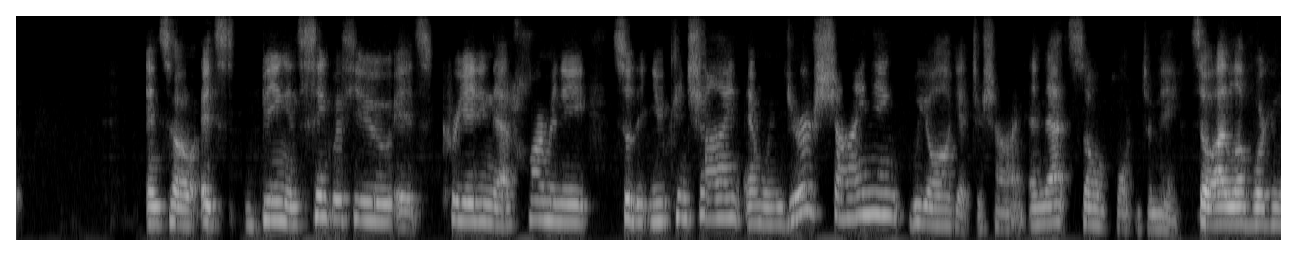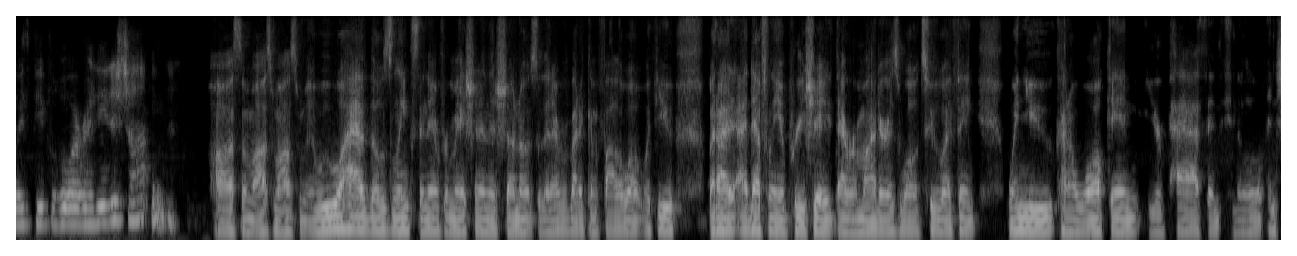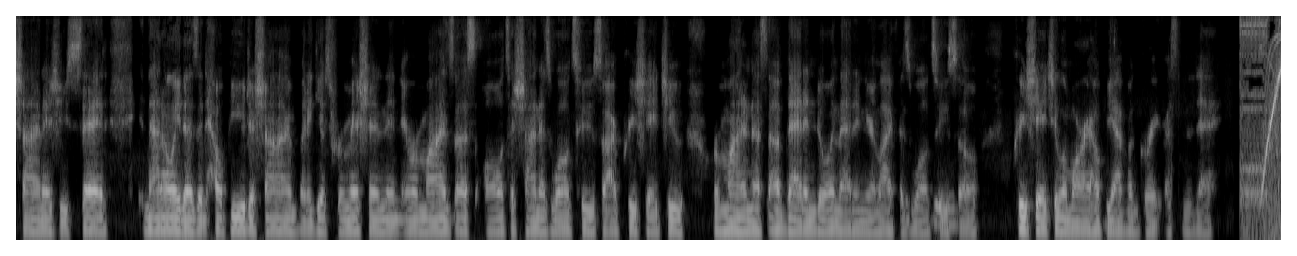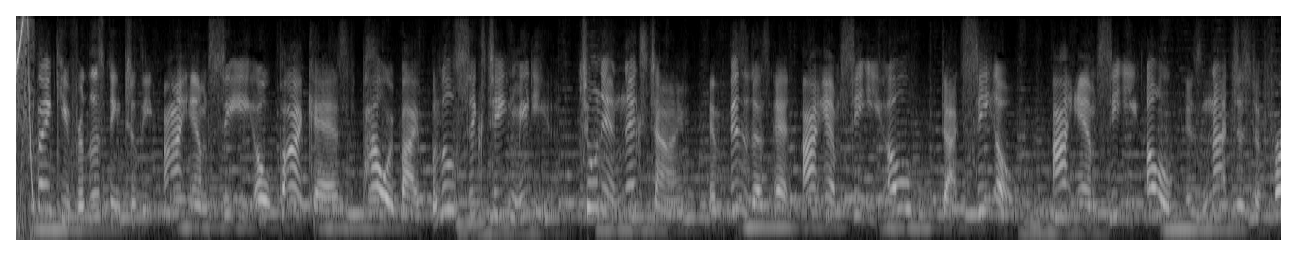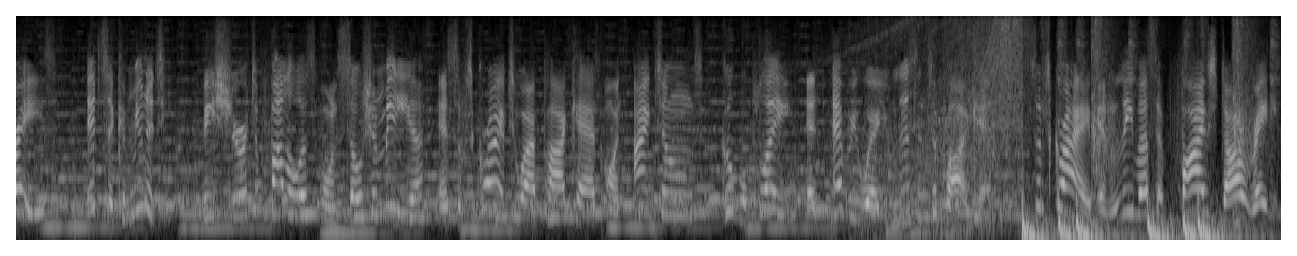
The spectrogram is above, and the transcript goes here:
And so it's being in sync with you it's creating that harmony so that you can shine. And when you're shining, we all get to shine. And that's so important to me. So I love working with people who are ready to shine. Awesome, awesome, awesome. And we will have those links and information in the show notes so that everybody can follow up with you. But I, I definitely appreciate that reminder as well too. I think when you kind of walk in your path and, and, and shine, as you said, not only does it help you to shine, but it gives permission and it reminds us all to shine as well too. So I appreciate you reminding us of that and doing that in your life as well too. Mm-hmm. So Appreciate you, Lamar. I hope you have a great rest of the day. Thank you for listening to the I Am CEO podcast powered by Blue 16 Media. Tune in next time and visit us at imceo.co. I Am CEO is not just a phrase, it's a community. Be sure to follow us on social media and subscribe to our podcast on iTunes, Google Play, and everywhere you listen to podcasts. Subscribe and leave us a five star rating.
